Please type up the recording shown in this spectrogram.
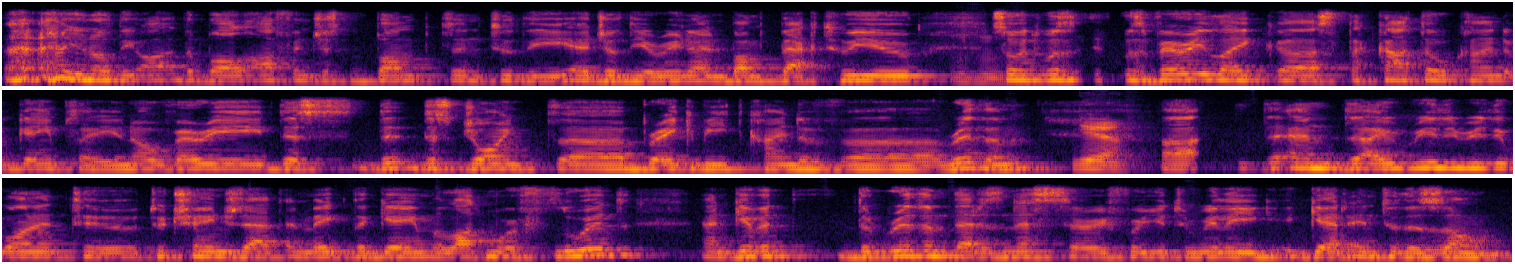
you know the uh, the ball often just bumped into the edge of the arena and bumped back to you. Mm-hmm. so it was it was very like uh, staccato kind of gameplay you know very dis, disjoint uh, breakbeat kind of uh, rhythm. Yeah. Uh, and I really really wanted to to change that and make the game a lot more fluid and give it the rhythm that is necessary for you to really get into the zone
